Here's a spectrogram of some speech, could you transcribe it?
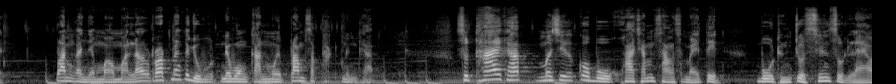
จ ปล้ำกันอย่างเมามัน แล้วรอดแมนก็อยู่ในวงการมวยปล้ำสักพักหนึ่งครับ สุดท้ายครับ เมื่อชิคาโกบูลส์คว้าแชมป์สามสมัยติด บูลส์ถึงจุดสิ้นสุดแล้ว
